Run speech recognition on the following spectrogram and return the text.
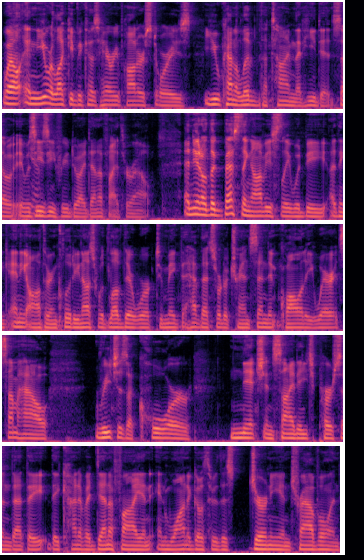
Well, and you were lucky because Harry Potter stories, you kind of lived the time that he did. So it was Yeah. easy for you to identify throughout. And you know, the best thing obviously would be I think any author including us would love their work to make that have that sort of transcendent quality where it somehow reaches a core niche inside each person that they they kind of identify and, and want to go through this journey and travel and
